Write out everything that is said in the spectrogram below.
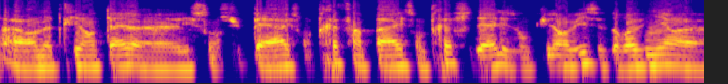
Alors notre clientèle, euh, ils sont super, ils sont très sympas, ils sont très fidèles, ils ont qu'une envie, c'est de revenir euh,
